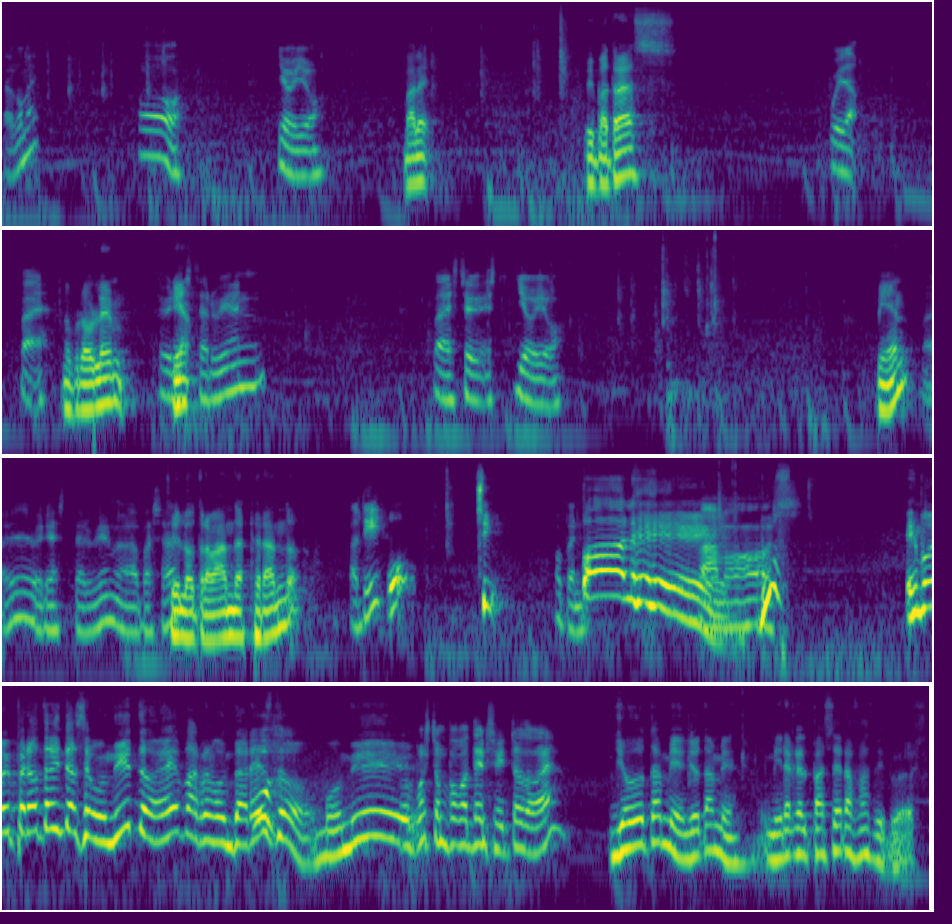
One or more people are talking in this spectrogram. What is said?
¿La come? Oh. Yo, yo. Vale. Voy para atrás, Cuidado. Vale. no problem. Debería estar bien. Vale, estoy. est- Yo, yo. Bien. Vale, debería estar bien. Me va a pasar. Estoy la otra banda esperando. ¿A ti? ¡Oh! ¡Sí! Open. ¡Vale! Vamos. Uf, hemos esperado 30 segunditos, ¿eh? Para remontar esto. Mon Me he puesto un poco tenso y todo, ¿eh? Yo también, yo también. Mira que el pase era fácil, pues.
